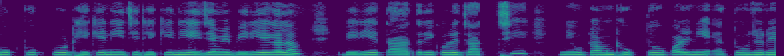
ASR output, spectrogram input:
মুখ টুক পুরো ঢেকে নিয়েছি, ঢেকে নিয়ে এই যে আমি বেরিয়ে গেলাম বেরিয়ে তাড়াতাড়ি করে যাচ্ছি। নিউ টাউন ঢুকতেও পারিনি। এত জোরে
